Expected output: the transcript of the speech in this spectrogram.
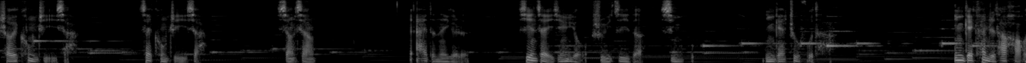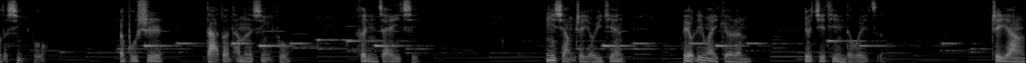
稍微控制一下，再控制一下，想想，爱的那个人，现在已经有属于自己的幸福，应该祝福他，应该看着他好好的幸福，而不是打断他们的幸福，和你在一起。你想着有一天会有另外一个人又接替你的位子，这样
